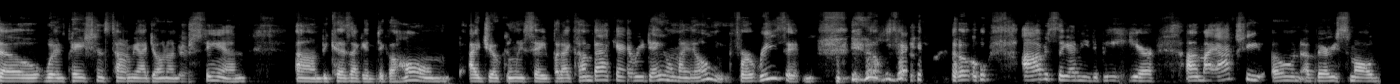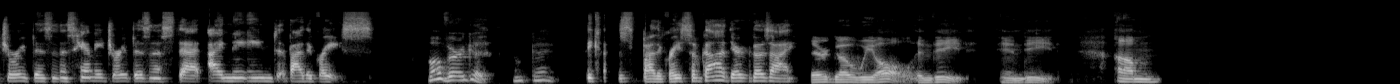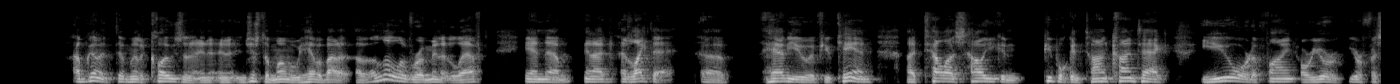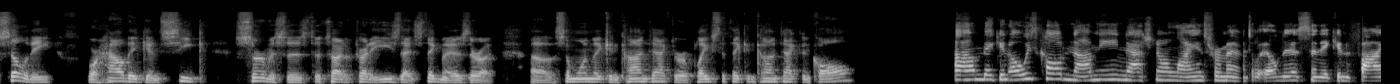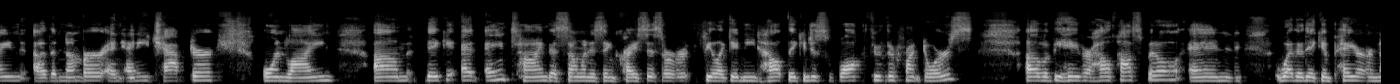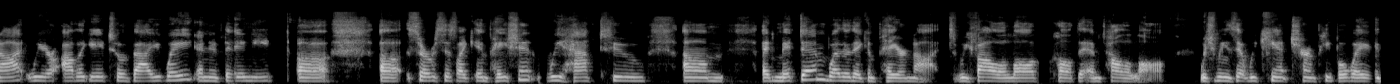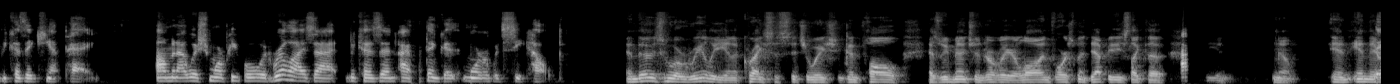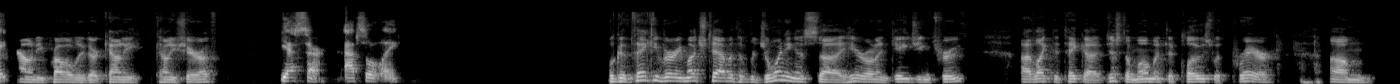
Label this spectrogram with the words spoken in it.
so when patients tell me I don't understand, um, because I get to go home, I jokingly say, but I come back every day on my own for a reason. you know what I'm saying? So obviously I need to be here. Um, I actually own a very small jewelry business, handmade jewelry business that I named by the grace. Oh, very good. Okay. Because by the grace of God, there goes I. There go we all. Indeed. Indeed. Um, I'm gonna I'm gonna close in, in, in, just a moment. We have about a, a little over a minute left, and um, and I'd, I'd like to uh, have you, if you can, uh, tell us how you can people can t- contact you or to find or your your facility or how they can seek services to try to try to ease that stigma. Is there a uh, someone they can contact or a place that they can contact and call? Um, they can always call NAMI National Alliance for Mental Illness, and they can find uh, the number and any chapter online. Um, they can, at any time that someone is in crisis or feel like they need help, they can just walk through the front doors of a behavioral health hospital, and whether they can pay or not, we are obligated to evaluate. And if they need uh, uh, services like inpatient, we have to um, admit them whether they can pay or not. We follow a law called the EMTALA law which means that we can't turn people away because they can't pay. Um, and I wish more people would realize that because then I think more would seek help. And those who are really in a crisis situation can fall, as we mentioned earlier, law enforcement deputies like the, you know, in in their they, county, probably their county county sheriff. Yes, sir. Absolutely. Well, good. Thank you very much, Tabitha, for joining us uh, here on Engaging Truth. I'd like to take a, just a moment to close with prayer. Um,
